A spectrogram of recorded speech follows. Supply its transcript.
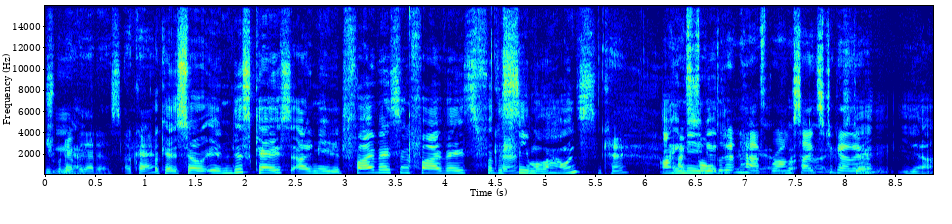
inch, whatever yeah. that is. Okay. Okay, so in this case, I needed 5 eighths and 5 eighths for the seam allowance. Okay. I, I needed, folded it in half, wrong sides together. Yeah,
